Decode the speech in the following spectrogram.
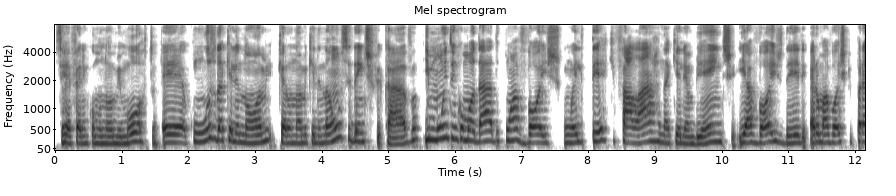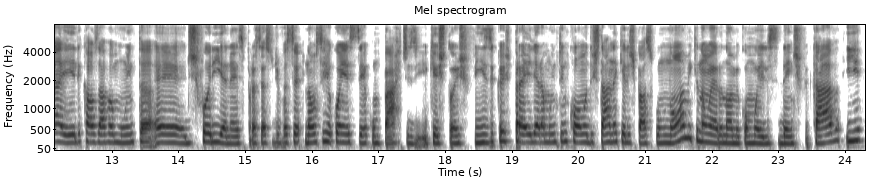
se referem como nome morto, é, com o uso daquele nome, que era um nome que ele não se identificava, e muito incomodado com a voz voz, com ele ter que falar naquele ambiente, e a voz dele era uma voz que para ele causava muita é, disforia, né? Esse processo de você não se reconhecer com partes e questões físicas, para ele era muito incômodo estar naquele espaço com um nome que não era o nome como ele se identificava e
